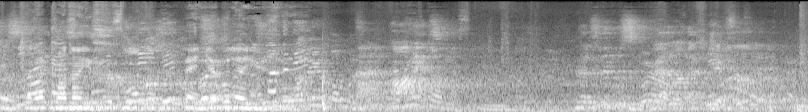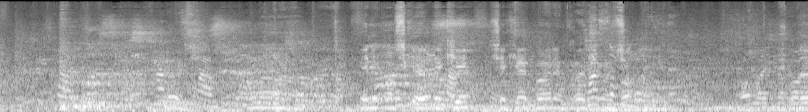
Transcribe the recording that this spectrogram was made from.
Evet bu da kadayıf. Bence bu da 100 lira. Evet. Benim askerdeki şekerparem karşıma çıktı. Şurada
